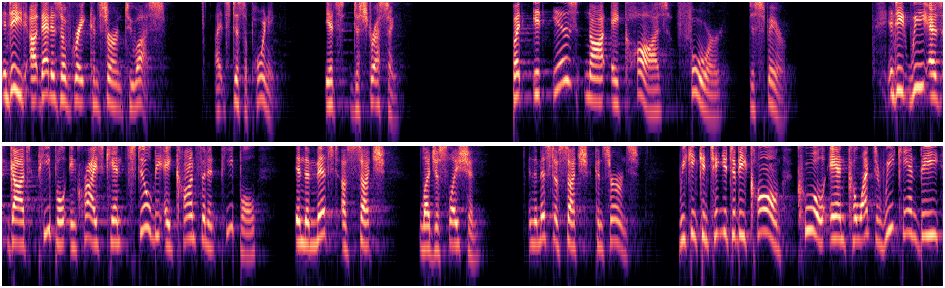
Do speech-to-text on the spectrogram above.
Indeed, uh, that is of great concern to us. Uh, it's disappointing, it's distressing. But it is not a cause for despair. Indeed, we as God's people in Christ can still be a confident people in the midst of such legislation, in the midst of such concerns. We can continue to be calm, cool, and collected. We can be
